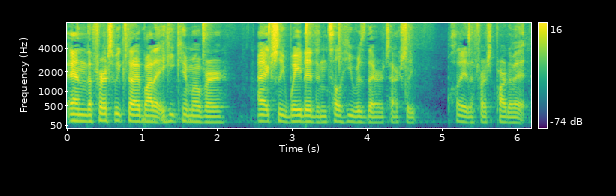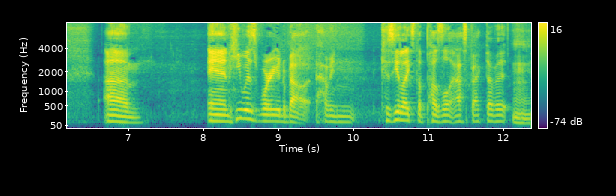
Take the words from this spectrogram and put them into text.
and the first week that I bought it, he came over. I actually waited until he was there to actually play the first part of it, um, and he was worried about having because he likes the puzzle aspect of it Mm-hmm.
